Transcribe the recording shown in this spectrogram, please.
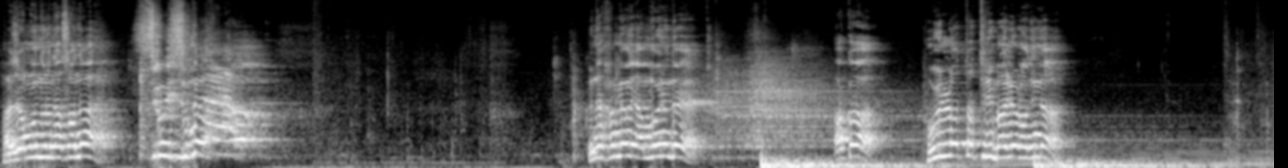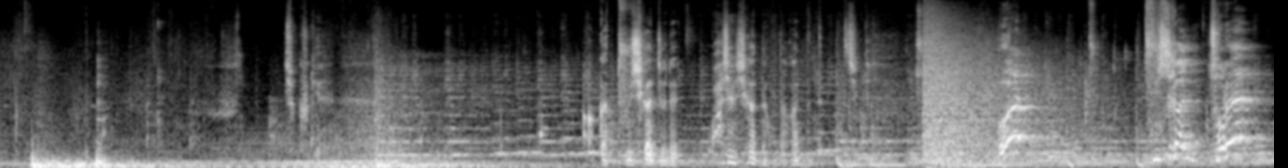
하정문으로 나섰나? 쓰고 있습니다. 근데 한 명이 안 보이는데 아까 보일러 터트린 말년 어딨나? 아까 두 시간 전에 화장실 간다고 나갔는데 지금 뭐? 두, 두 시간 전에?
